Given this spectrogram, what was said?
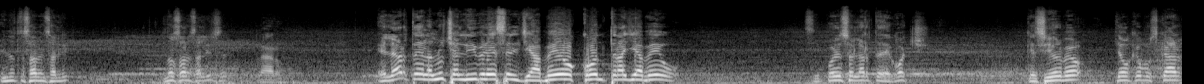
y no te saben salir. No saben salirse. Claro. El arte de la lucha libre es el llaveo contra llaveo. Sí, por eso el arte de Gotch. Que si yo veo, tengo que buscar,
